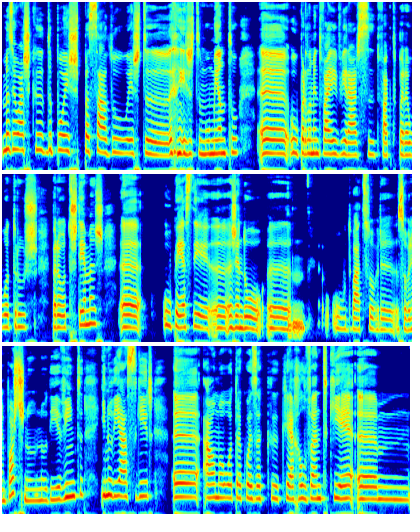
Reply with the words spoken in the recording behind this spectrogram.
mas eu acho que depois, passado este, este momento, uh, o Parlamento vai virar-se de facto para outros, para outros temas. Uh, o PSD uh, agendou o debate sobre, sobre impostos no, no dia 20 e no dia a seguir Uh, há uma outra coisa que, que é relevante que é um,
